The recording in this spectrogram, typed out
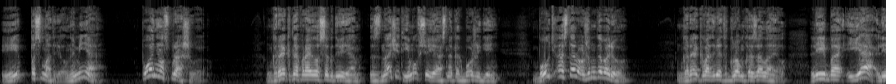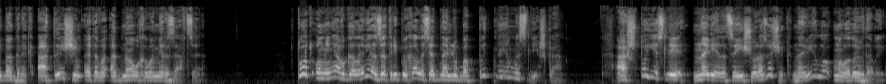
и посмотрел на меня. «Понял?» – спрашиваю. Грег направился к дверям. Значит, ему все ясно, как божий день. «Будь осторожен», — говорю. Грег в ответ громко залаял. «Либо я, либо Грег отыщем этого одноухого мерзавца». Тут у меня в голове затрепыхалась одна любопытная мыслишка. А что, если наведаться еще разочек на виллу молодой вдовы?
